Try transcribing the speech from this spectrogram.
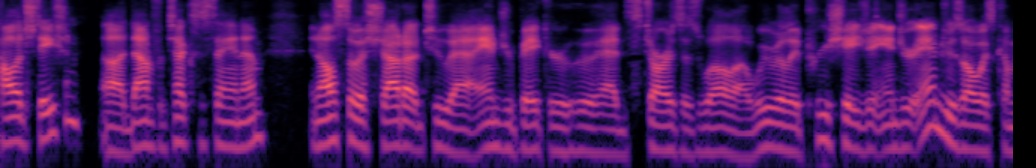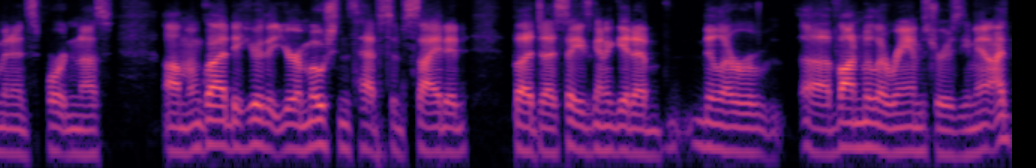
College Station uh, down for Texas A&M, and also a shout out to uh, Andrew Baker who had stars as well. Uh, we really appreciate you, Andrew. Andrew's always coming in and supporting us. Um, I'm glad to hear that your emotions have subsided, but uh, say he's going to get a Miller uh, Von Miller Rams jersey, man. I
